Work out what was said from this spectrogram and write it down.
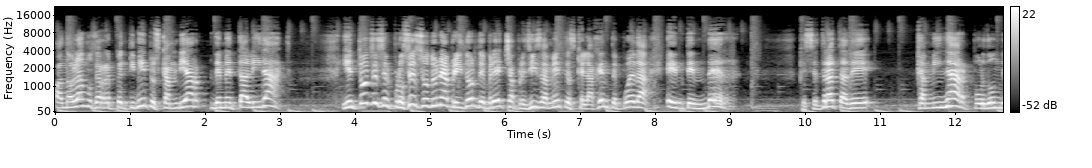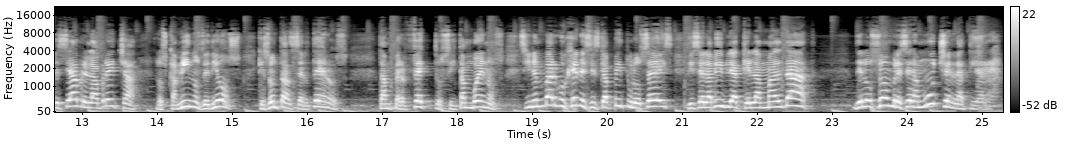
cuando hablamos de arrepentimiento, es cambiar de mentalidad. Y entonces el proceso de un abridor de brecha precisamente es que la gente pueda entender que se trata de caminar por donde se abre la brecha, los caminos de Dios, que son tan certeros, tan perfectos y tan buenos. Sin embargo, Génesis capítulo 6 dice la Biblia que la maldad de los hombres era mucha en la tierra.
